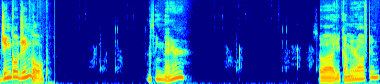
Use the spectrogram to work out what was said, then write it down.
Jingle jingle. Nothing there? So, uh, you come here often?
